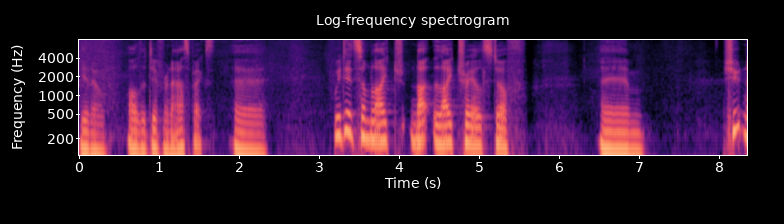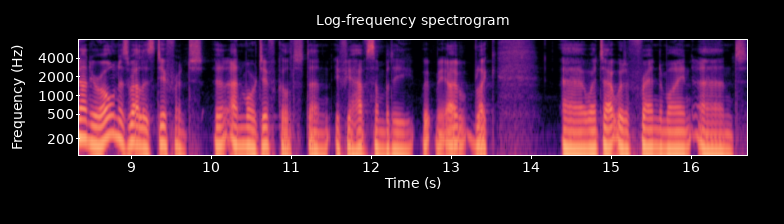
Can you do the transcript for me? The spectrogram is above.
you know all the different aspects uh, we did some light not light trail stuff. Um, shooting on your own as well is different uh, and more difficult than if you have somebody with me. I like uh, went out with a friend of mine and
